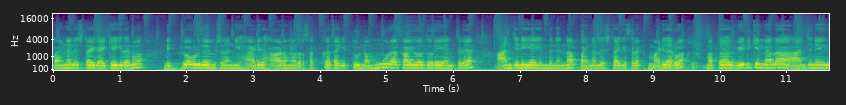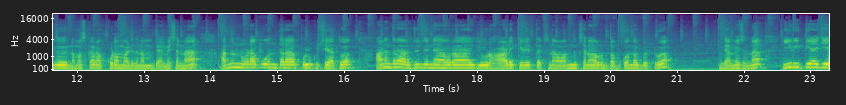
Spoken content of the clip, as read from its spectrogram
ಫೈನಲಿಸ್ಟ್ ಆಗಿ ಆಯ್ಕೆಯಾಗಿದ್ದಾನು. ನಿಜವಾಗ್ಲೂ ಧರ್ಮಿಷನ ನೀ ಹಾಡಿದ ಹಾಡು ಮಾತ್ರ ಸಖತ್ತಾಗಿತ್ತು. ನಮ್ಮೂರ ಕಾಯುವ ದೊರೆ ಅಂತೇಳಿ ಆಂಜನೇಯ ಇಂದನೆಯನ್ನ ಫೈನಲಿಸ್ಟ್ ಆಗಿ ಸೆಲೆಕ್ಟ್ ಮಾಡಿದರು. ಮತ್ತು ವೇದಿಕೆ ಮೇಲೆ ಆಂಜನೇಯ ನಮಸ್ಕಾರ ಕೂಡ ಮಾಡಿದ ನಮ್ಮ ದ್ಯಾಮೇಶನ್ನ ಅದನ್ನು ನೋಡೋಕ್ಕೂ ಒಂಥರ ಫುಲ್ ಖುಷಿ ಆಯ್ತು. ಆನಂತರ ಅರ್ಜುನ್ ಜನ್ಯ ಅವರ ಇವ್ರ ಹಾಡು ಕೇಳಿದ ತಕ್ಷಣ ಒಂದು ಕ್ಷಣ ಅವ್ರನ್ನ ತಬ್ಕೊಂಡ ಬಿಟ್ರು ದ್ಯಾಮೇಶನ್ನ. ಈ ರೀತಿಯಾಗಿ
